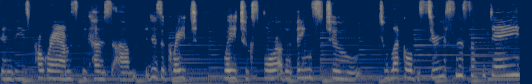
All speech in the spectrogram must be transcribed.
in these programs because um, it is a great way to explore other things, to to let go of the seriousness of the day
